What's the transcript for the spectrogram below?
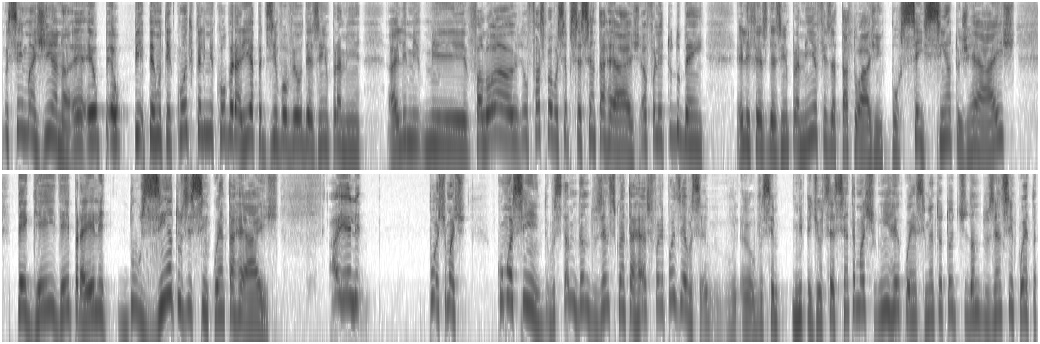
você imagina, é, eu, eu pe- perguntei quanto que ele me cobraria para desenvolver o desenho para mim. Aí ele me, me falou, ah, eu faço para você por 60 reais. Aí eu falei, tudo bem. Ele fez o desenho para mim, eu fiz a tatuagem por 600 reais, peguei e dei para ele 250 reais. Aí ele, poxa, mas como assim? Você está me dando 250 reais? Eu falei, pois é, você, você me pediu 60, mas em reconhecimento eu estou te dando 250.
